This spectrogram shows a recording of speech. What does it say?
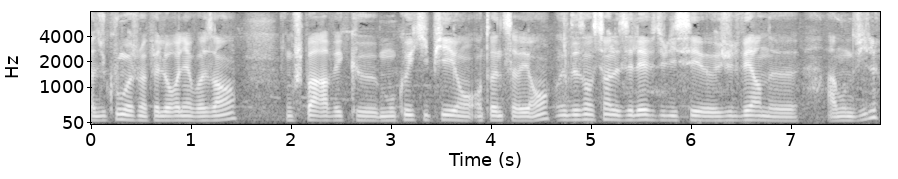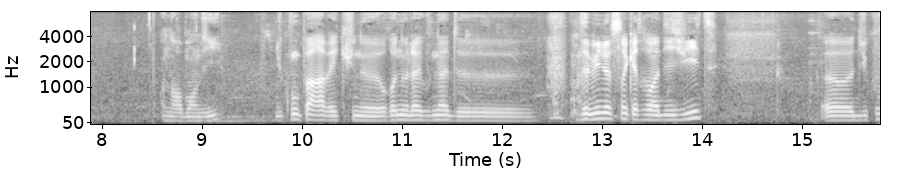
Ah, du coup, moi je m'appelle Aurélien Voisin. Donc je pars avec euh, mon coéquipier An- Antoine Savéan. On est deux anciens les élèves du lycée euh, Jules Verne euh, à Mondeville, en Normandie. Du coup, on part avec une Renault Laguna de, de 1998. Euh, du coup,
